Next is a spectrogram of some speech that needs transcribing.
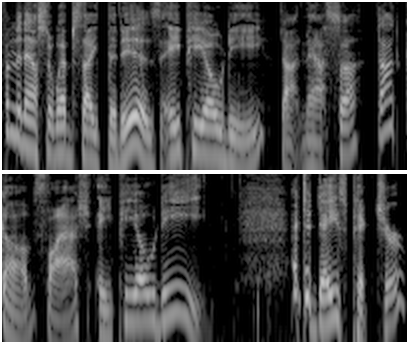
from the NASA website that is apod.nasa.gov apod. And today's picture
